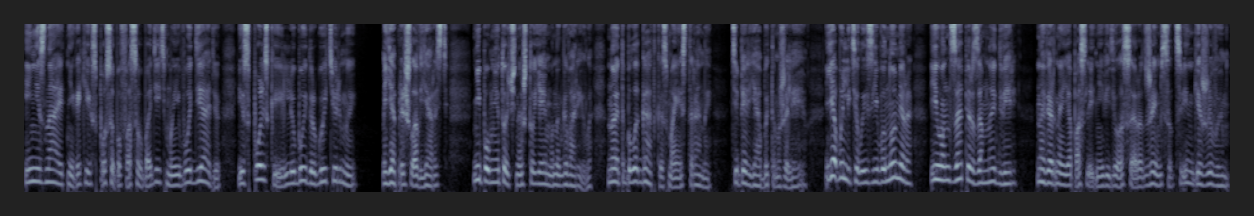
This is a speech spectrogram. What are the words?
и не знает никаких способов освободить моего дядю из польской или любой другой тюрьмы. Я пришла в ярость. Не помню точно, что я ему наговорила, но это было гадко с моей стороны. Теперь я об этом жалею. Я вылетела из его номера, и он запер за мной дверь. Наверное, я последний видела сэра Джеймса Цвинги живым».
